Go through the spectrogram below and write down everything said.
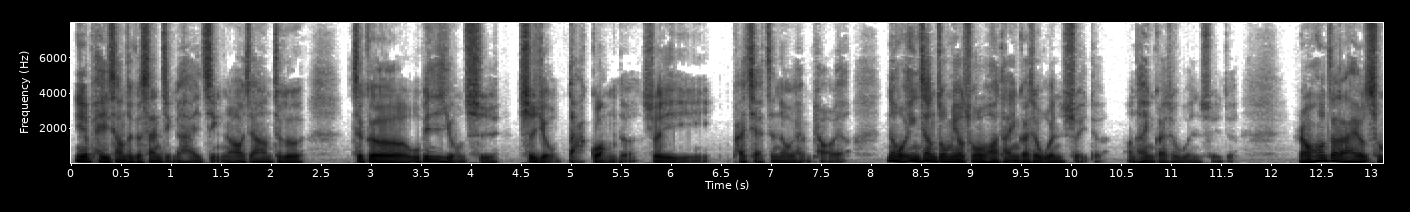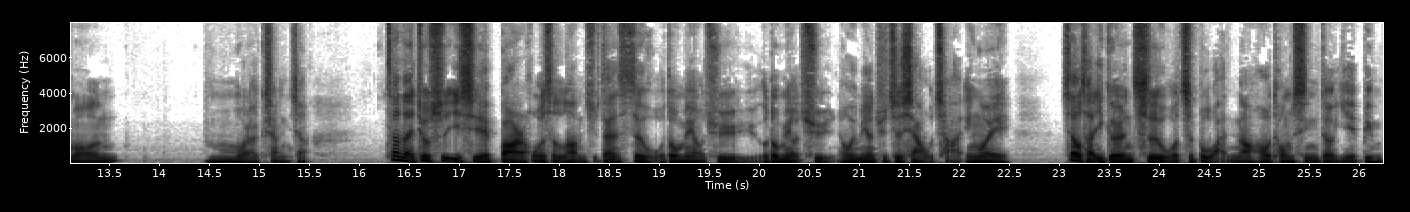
因为配上这个山景跟海景，然后加上这个这个无边际泳池是有打光的，所以。拍起来真的会很漂亮。那我印象中没有错的话，它应该是温水的啊，它应该是温水的。然后再来还有什么？嗯，我来想一下。再来就是一些 bar 或者是 lunch，但是这个我都没有去，我都没有去，然后也没有去吃下午茶，因为下午茶一个人吃我吃不完，然后同行的也并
